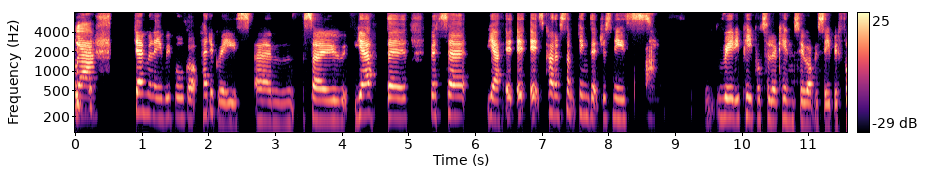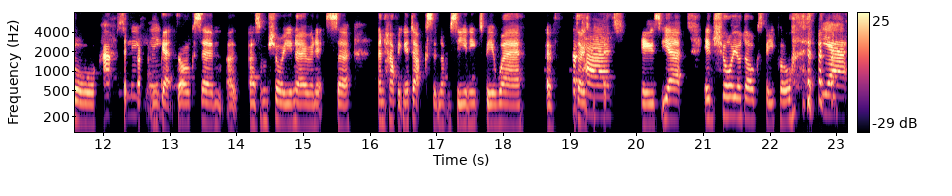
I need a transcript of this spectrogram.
yeah. generally we've all got pedigrees. Um, so yeah, the but uh, yeah, it, it, it's kind of something that just needs really people to look into obviously before absolutely. get dogs um, as i'm sure you know and it's uh, and having a dachshund obviously you need to be aware of Prepared. those issues. Yeah insure your dogs people. Yeah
